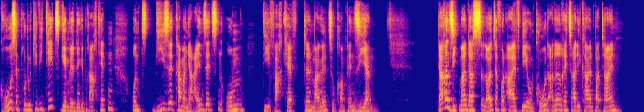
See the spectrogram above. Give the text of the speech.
große Produktivitätsgewinne gebracht hätten und diese kann man ja einsetzen, um die Fachkräftemangel zu kompensieren. Daran sieht man, dass Leute von AfD und Co. und anderen rechtsradikalen Parteien,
